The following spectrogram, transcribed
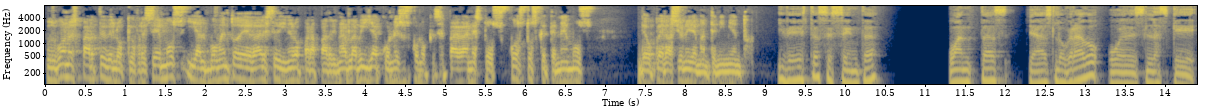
pues bueno, es parte de lo que ofrecemos y al momento de dar este dinero para padrinar la villa, con eso es con lo que se pagan estos costos que tenemos de operación y de mantenimiento. Y de estas 60, ¿cuántas ya has logrado o es las que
